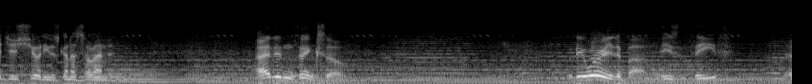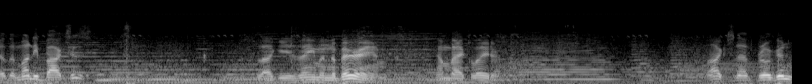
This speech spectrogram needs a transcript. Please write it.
Why'd you shoot? He was going to surrender. I didn't think so. What are you worried about? He's a thief. There are the money boxes. Looks like he's aiming to bury him. Come back later. Lock's not broken.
